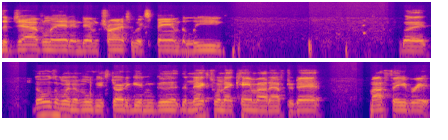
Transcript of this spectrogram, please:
the javelin and them trying to expand the league. But those are when the movie started getting good. The next one that came out after that, my favorite,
